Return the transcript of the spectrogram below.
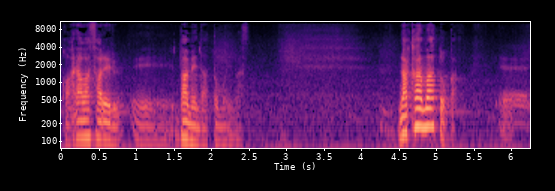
こう表される、えー、場面だと思います。仲間とか、え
